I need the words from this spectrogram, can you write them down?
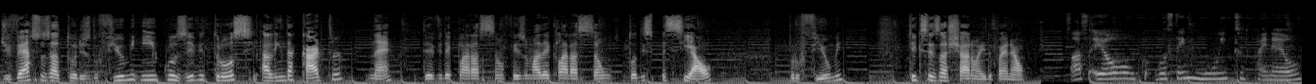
diversos atores do filme e inclusive trouxe a Linda Carter, né, teve declaração, fez uma declaração toda especial pro filme. O que, que vocês acharam aí do painel? Nossa, eu gostei muito do painel.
